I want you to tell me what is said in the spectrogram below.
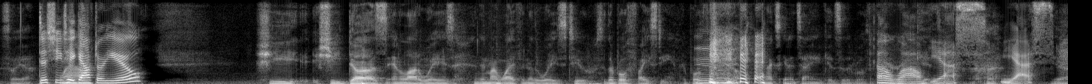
So yeah, Does she take after you? She she does in a lot of ways, and then my wife in other ways too. So they're both feisty. They're both you know, Mexican Italian kids, so they're both. Oh wow. kids. Yes. yes. Yeah.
